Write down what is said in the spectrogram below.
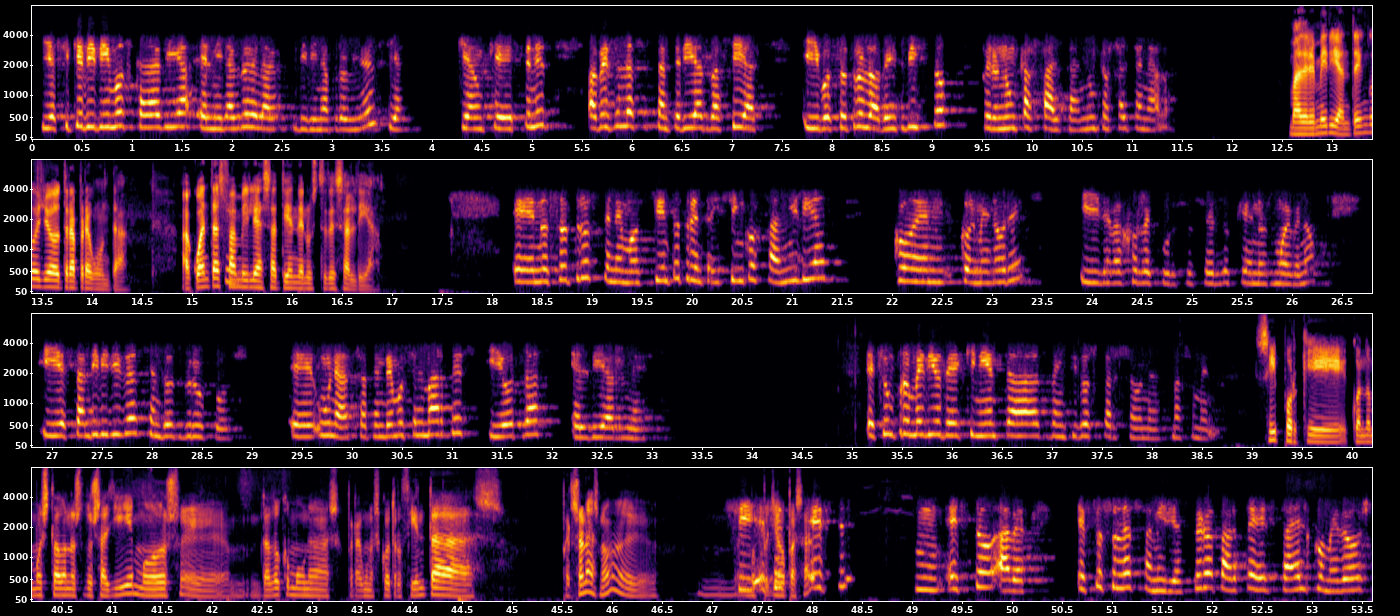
Y así que vivimos cada día el milagro de la divina providencia, que aunque estén a veces las estanterías vacías y vosotros lo habéis visto, pero nunca falta, nunca falta nada. Madre Miriam, tengo yo otra pregunta. ¿A cuántas familias atienden ustedes al día? Eh, nosotros tenemos 135 familias con, con menores y de bajos recursos, es lo que nos mueve, ¿no? Y están divididas en dos grupos. Eh, unas atendemos el martes y otras el viernes. Es un promedio de 522 personas, más o menos. Sí, porque cuando hemos estado nosotros allí hemos eh, dado como unas para unas 400 personas, ¿no? Eh, Sí, mm, esto, a ver, estos son las familias, pero aparte está el comedor,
